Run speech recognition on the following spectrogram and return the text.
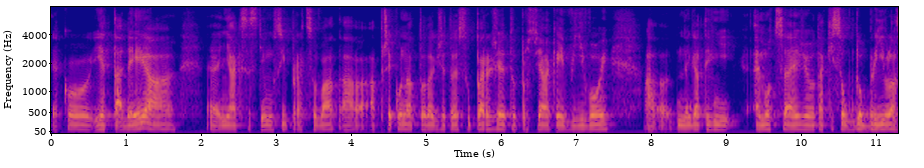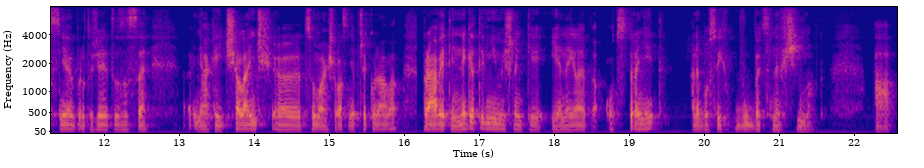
jako je tady a e, nějak se s tím musí pracovat a, a překonat to, takže to je super, že je to prostě nějaký vývoj a negativní emoce, že jo, taky jsou dobrý vlastně, protože je to zase e, nějaký challenge, e, co máš vlastně překonávat. Právě ty negativní myšlenky je nejlépe odstranit, anebo si jich vůbec nevšímat. A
